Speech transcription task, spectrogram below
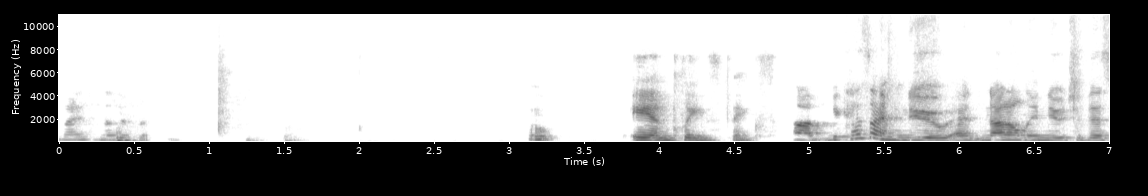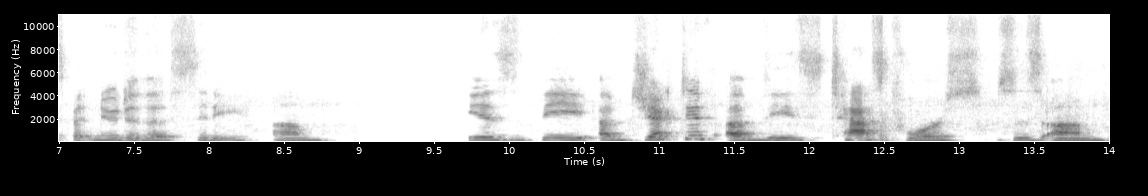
Can I ask another question? Anne, please, thanks. Uh, because I'm new and not only new to this, but new to the city, um, is the objective of these task forces um,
